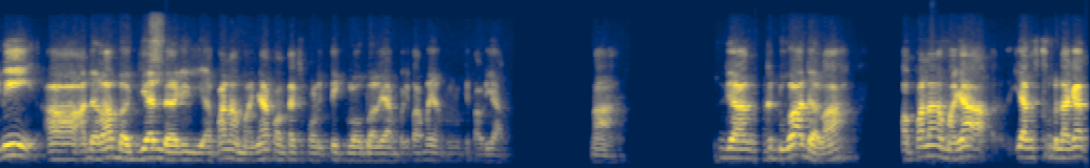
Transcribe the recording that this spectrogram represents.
Ini uh, adalah bagian dari apa namanya konteks politik global yang pertama yang perlu kita lihat. Nah yang kedua adalah apa namanya yang sebenarnya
